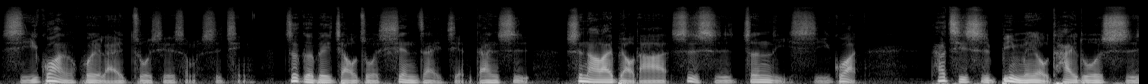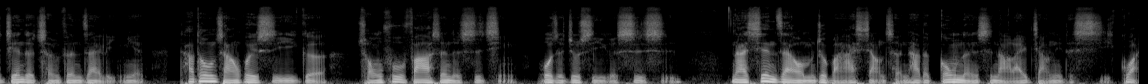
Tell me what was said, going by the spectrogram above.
习惯会来做些什么事情？这个被叫做现在简单式，是拿来表达事实、真理、习惯。它其实并没有太多时间的成分在里面，它通常会是一个重复发生的事情，或者就是一个事实。那现在我们就把它想成它的功能是拿来讲你的习惯，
